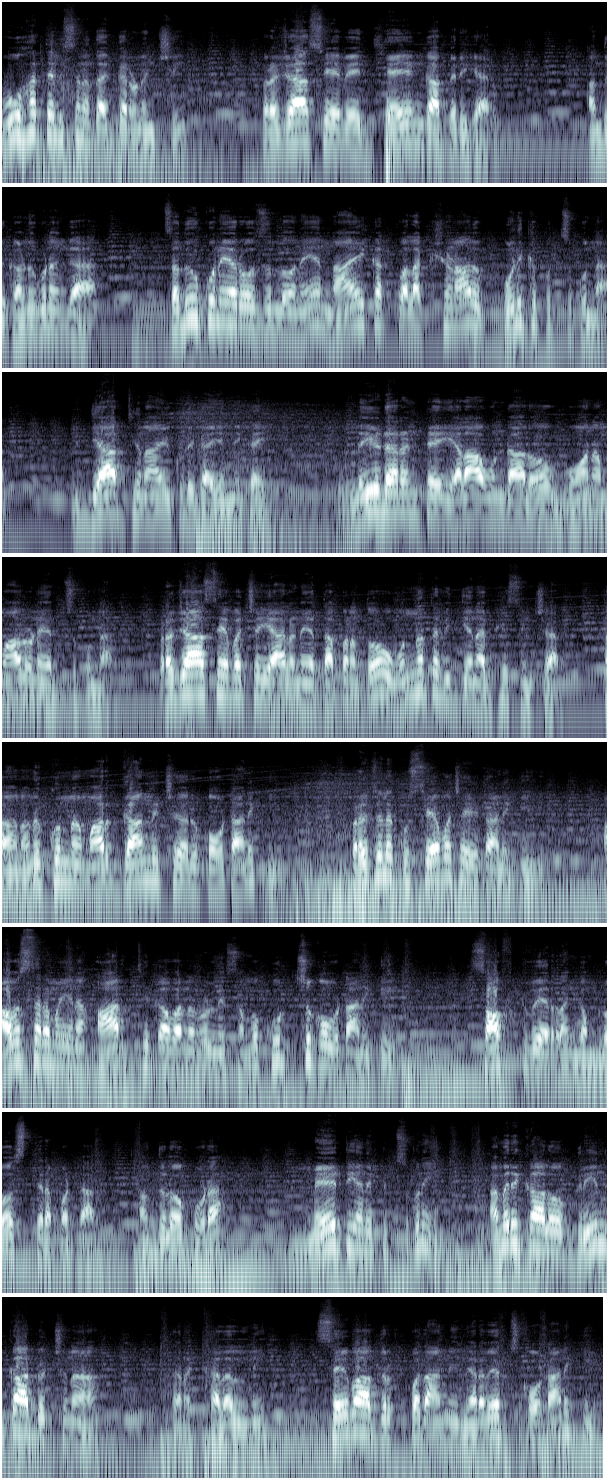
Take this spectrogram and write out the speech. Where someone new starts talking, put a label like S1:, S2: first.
S1: ఊహ తెలిసిన దగ్గర నుంచి ప్రజాసేవే ధ్యేయంగా పెరిగారు. అందుకు అనుగుణంగా చదువుకునే రోజుల్లోనే నాయకత్వ లక్షణాలు పుణికిపుచ్చుకున్నారు విద్యార్థి నాయకుడిగా ఎన్నికై లీడర్ అంటే ఎలా ఉండాలో ఓనమాలు నేర్చుకున్నారు. ప్రజాసేవ చేయాలనే తపనతో ఉన్నత విద్యను అభ్యసించారు. తాను అనుకున్న మార్గాన్ని చేరుకోవటానికి ప్రజలకు సేవ చేయటానికి అవసరమైన ఆర్థిక వనరుల్ని సమకూర్చుకోవటానికి సాఫ్ట్వేర్ రంగంలో స్థిరపడ్డారు. అందులో కూడా మేటి అనిపించుకుని అమెరికాలో గ్రీన్ కార్డు వచ్చిన తన కలల్ని సేవా దృక్పథాన్ని నెరవేర్చుకోవటానికి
